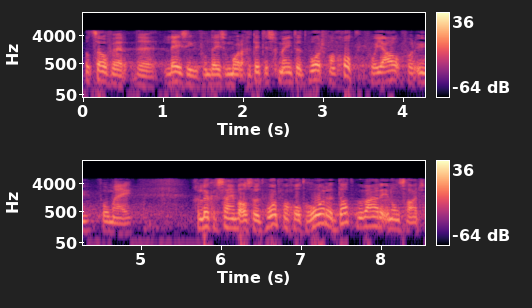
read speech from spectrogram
Tot zover de lezing van deze morgen. Dit is gemeente het woord van God. Voor jou, voor u, voor mij. Gelukkig zijn we als we het woord van God horen, dat bewaren in ons hart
